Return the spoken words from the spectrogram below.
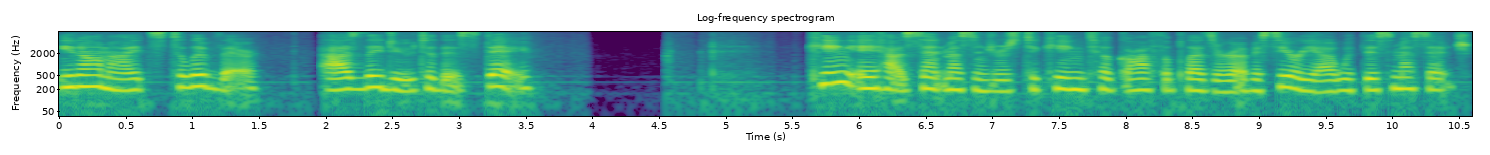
Edomites to live there, as they do to this day. King Ahaz sent messengers to King Tilgatha-Pileser of Assyria with this message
